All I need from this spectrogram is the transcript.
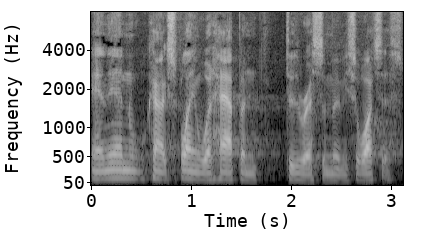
and then we'll kind of explain what happened through the rest of the movie. So watch this.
